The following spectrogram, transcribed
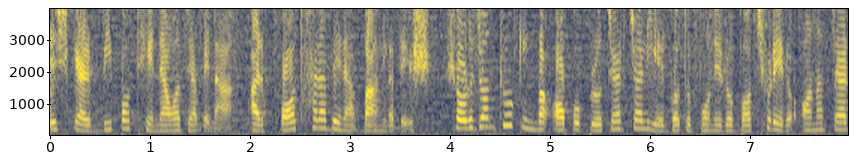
দেশকে আর বিপথে নেওয়া যাবে না, আর পথ হারাবে না বাংলাদেশ। ষড়যন্ত্র কিংবা অপপ্রচার চালিয়ে গত পনেরো বছরের অনাচার,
